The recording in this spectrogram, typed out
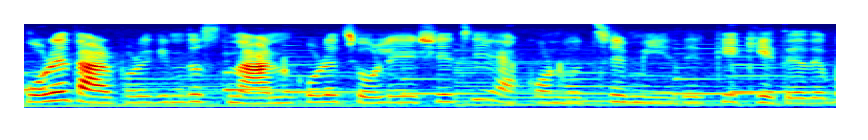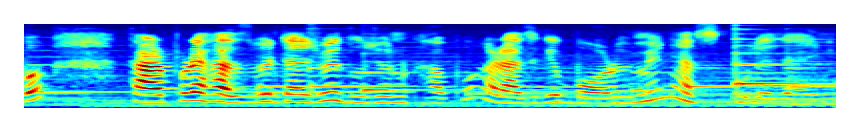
করে তারপরে কিন্তু স্নান করে চলে এসেছি। এখন হচ্ছে মেয়েদেরকে খেতে দেবো। তারপরে হাজব্যান্ড আসবে, দুজন খাব। আর আজকে বড় মেয়ে না স্কুলে যায়নি।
